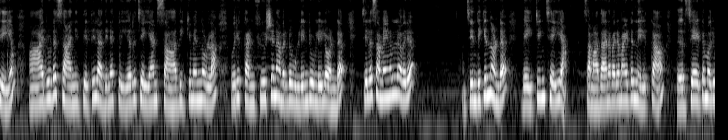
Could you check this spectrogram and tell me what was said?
ചെയ്യും? ആരുടെ സാന്നിധ്യത്തിൽ അതിനെ ക്ലിയർ ചെയ്യാൻ സാധിക്കുമെന്നുള്ള ഒരു കൺഫ്യൂഷൻ അവരുടെ ഉള്ളിന്റെ ഉള്ളിലുണ്ട്. ചില സമയങ്ങളിൽ അവർ ചിന്തിക്കുന്നുണ്ട് വെയിറ്റിംഗ് ചെയ്യാം. സമാധാനപരമായിട്ട് നിൽക്കാം. തീർച്ചയായിട്ടും ഒരു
